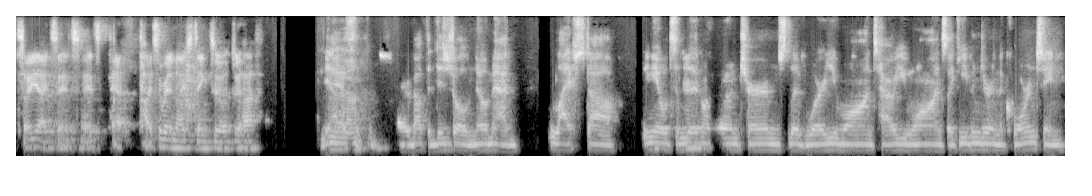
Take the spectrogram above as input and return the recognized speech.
so yeah, it's it's it's yeah, it's a really nice thing to to have. Yeah, part about the digital nomad lifestyle being able to live on your own terms, live where you want, how you want. Like even during the quarantine,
